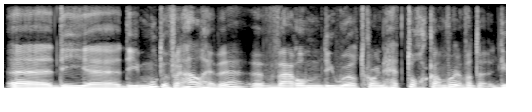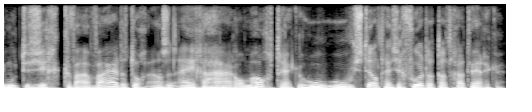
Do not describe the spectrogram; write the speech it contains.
eh, die, eh, die moet een verhaal hebben eh, waarom die WorldCoin het toch kan worden. Want die moeten zich qua waarde toch aan zijn eigen haren omhoog trekken. Hoe, hoe stelt hij zich voor dat dat gaat werken?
